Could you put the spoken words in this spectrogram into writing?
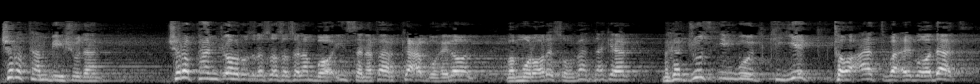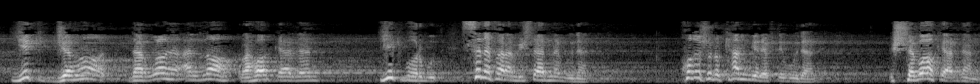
چرا تنبیه شدن؟ چرا پنجاه روز رسول الله صلی با این سه نفر کعب و هلال و مراره صحبت نکرد؟ مگر جز این بود که یک طاعت و عبادت یک جهاد در راه الله رها کردن؟ یک بار بود. سه نفر هم بیشتر نبودن. خودشون رو کم گرفته بودن. اشتباه کردن.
